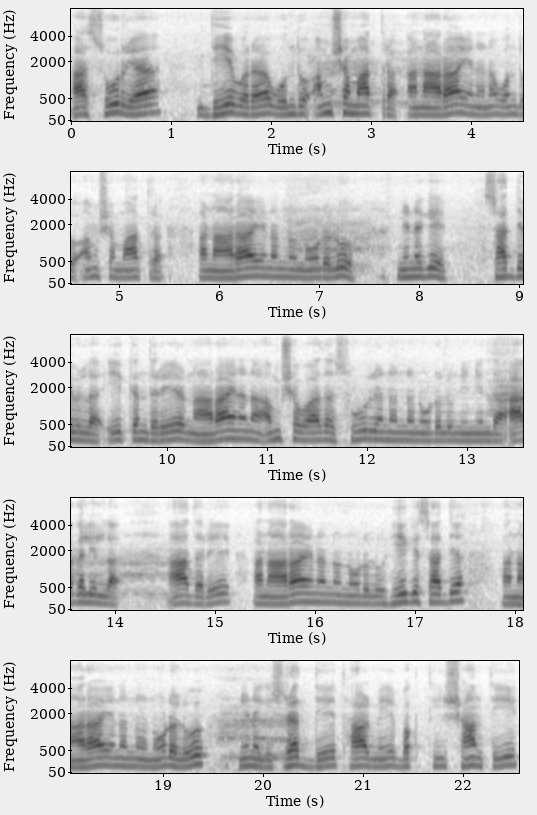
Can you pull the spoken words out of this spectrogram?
ಆ ಸೂರ್ಯ ದೇವರ ಒಂದು ಅಂಶ ಮಾತ್ರ, ಆ ನಾರಾಯಣನ ಒಂದು ಅಂಶ ಮಾತ್ರ. ಆ ನಾರಾಯಣನನ್ನು ನೋಡಲು ನಿನಗೆ ಸಾಧ್ಯವಿಲ್ಲ, ಏಕೆಂದರೆ ನಾರಾಯಣನ ಅಂಶವಾದ ಸೂರ್ಯನನ್ನು ನೋಡಲು ನಿನ್ನಿಂದ ಆಗಲಿಲ್ಲ. ಆದರೆ ಆ ನಾರಾಯಣನನ್ನು ನೋಡಲು ಹೇಗೆ ಸಾಧ್ಯ? ಆ ನಾರಾಯಣನನ್ನು ನೋಡಲು ನಿನಗೆ ಶ್ರದ್ಧೆ, ತಾಳ್ಮೆ, ಭಕ್ತಿ, ಶಾಂತಿ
